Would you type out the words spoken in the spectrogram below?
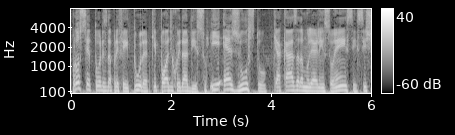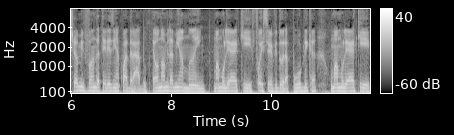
para os setores da prefeitura que pode cuidar disso. E é justo que a Casa da Mulher Lençoense se chame Wanda Terezinha Quadrado. É o nome da minha mãe, uma mulher que foi servidora pública, uma mulher que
